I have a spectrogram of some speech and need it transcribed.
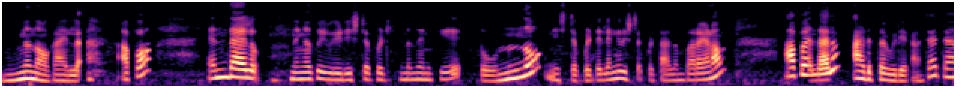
ഒന്നും നോക്കാനില്ല. അപ്പോൾ എന്തായാലും നിങ്ങൾക്ക് ഈ വീഡിയോ ഇഷ്ടപ്പെട്ടിട്ടുണ്ടെന്ന് എനിക്ക് തോന്നുന്നു. ഇനി ഇഷ്ടപ്പെട്ടില്ലെങ്കിൽ ഇഷ്ടപ്പെട്ടാലും പറയണം. അപ്പോൾ എന്തായാലും അടുത്ത വീഡിയോ കാണാം. ടാറ്റാ.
